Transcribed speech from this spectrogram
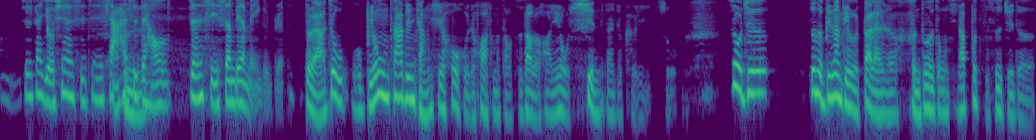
嗯，就是在有限的时间下，还是得好珍惜身边的每一个人。嗯。对啊，就我不用在那边讲一些后悔的话，什么早知道的话，因为我现在就可以做。所以我觉得，真的殡葬给我带来了很多的东西。它不只是觉得，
